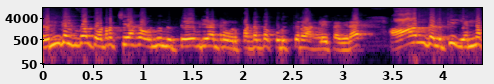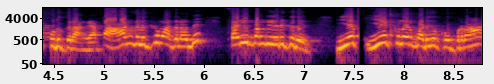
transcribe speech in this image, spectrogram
பெண்களுக்கு தான் தொடர்ச்சியாக வந்து இந்த தேவடியான்ற ஒரு பட்டத்தை கொடுக்குறாங்களே தவிர ஆண்களுக்கு என்ன கொடுக்குறாங்க? அப்ப ஆண்களுக்கும் அதுல வந்து சரி பங்கு இருக்குது. இயக்குனர் படுக்க கூப்பிடுறான்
